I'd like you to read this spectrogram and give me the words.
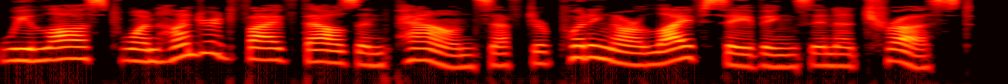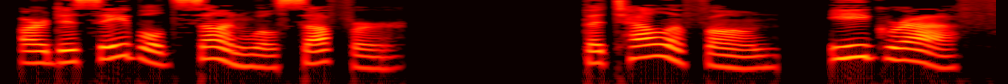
We lost £105,000 after putting our life savings in a trust. Our disabled son will suffer. The telephone. E-graph.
